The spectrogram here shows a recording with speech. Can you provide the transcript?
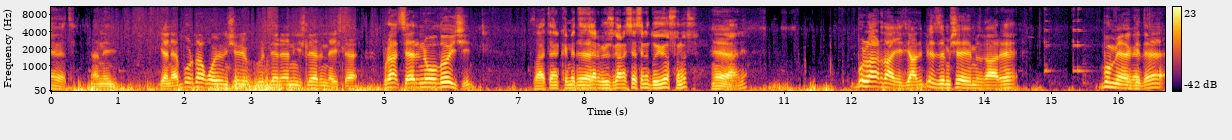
Evet. Yani gene burada koyun derenin işlerinde işte. Burası serin olduğu için. Zaten kıymetli Evet. izlerim rüzgarın sesini duyuyorsunuz. He. Yani Buralardayız yani bizim şeyimiz gari bu mevkide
